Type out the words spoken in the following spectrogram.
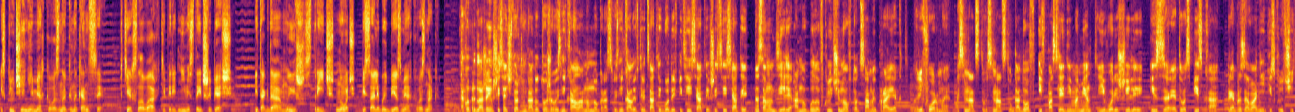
исключение мягкого знака на конце, в тех словах, где перед ними стоит шипящее. И тогда мышь, стричь, ночь писали бы без мягкого знака. Такое предложение в 1964 году тоже возникало. Оно много раз возникало и в 30-е годы, и в 50-е, и в 60-е. На самом деле оно было включено в тот самый проект реформы 17-18 годов, и в последний момент его решили из этого списка преобразований исключить.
